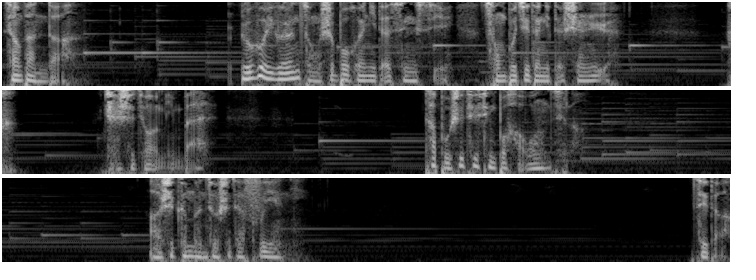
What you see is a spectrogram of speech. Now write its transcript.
相反的，如果一个人总是不回你的信息，从不记得你的生日，这时就要明白，他不是记性不好忘记了，而是根本就是在敷衍你。记得，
